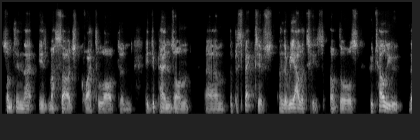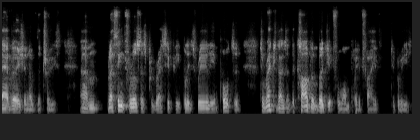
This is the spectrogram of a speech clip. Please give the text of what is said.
something that is massaged quite a lot and it depends on um, the perspectives and the realities of those who tell you their version of the truth. Um, but I think for us as progressive people, it's really important to recognize that the carbon budget for 1.5 degrees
